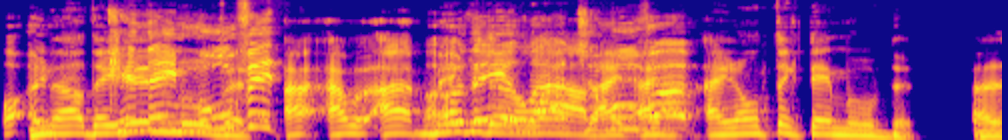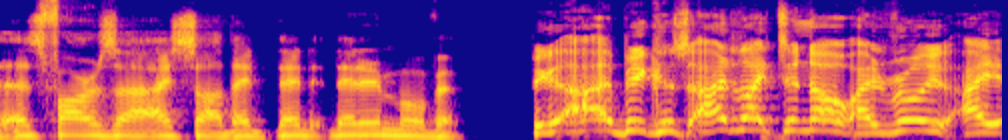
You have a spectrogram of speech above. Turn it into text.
Oh, No, they Can didn't they move it? I, I, I, maybe they they're allowed to I, move I, up? I don't think they moved it. Uh, as far as uh, I saw, they, they they didn't move it. Because, I, because I'd like to know. I really, I,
